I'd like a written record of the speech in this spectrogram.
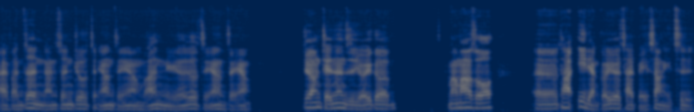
哎，反正男生就怎样怎样，反正女的就怎样怎样。就像前阵子有一个妈妈说，呃，她一两个月才北上一次，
